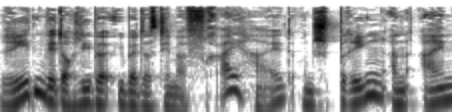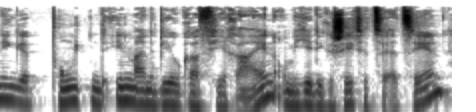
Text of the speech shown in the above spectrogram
reden wir doch lieber über das Thema Freiheit und springen an einige Punkte in meine Biografie rein, um hier die Geschichte zu erzählen,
